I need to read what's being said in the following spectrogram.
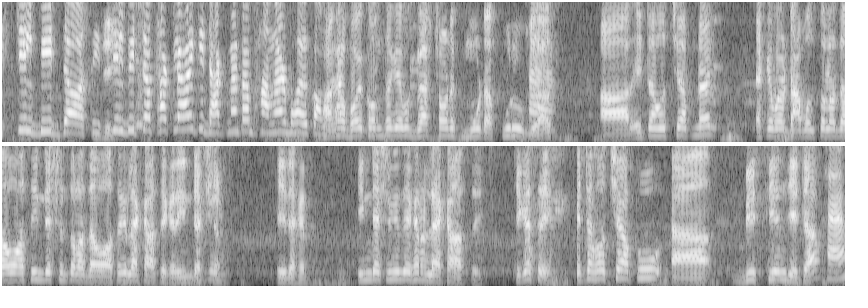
স্টিল বিট দেওয়া আছে। স্টিল বিটটা থাকলে হয় কি ঢাকনাটা ভাঙার ভয় কম ভাঙার ভয় কম থাকে এবং গ্লাসটা অনেক মোটা পুরো হ্যাঁ। গ্লাস আর এটা হচ্ছে আপনার একেবারে ডাবল তলা দেওয়া আছে ইন্ডাকশন তলা দেওয়া আছে লেখা আছে এখানে ইন্ডাকশন এই দেখেন ইন্ডাকশন কিন্তু এখানে লেখা আছে। ঠিক আছে? এটা হচ্ছে আপু বিসিএন যেটা হ্যাঁ।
